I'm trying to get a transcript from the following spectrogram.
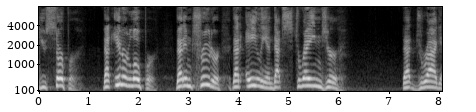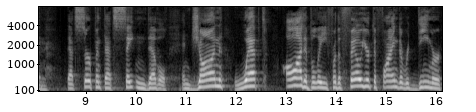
usurper, that interloper, that intruder, that alien, that stranger, that dragon, that serpent, that Satan devil. And John wept audibly for the failure to find a redeemer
